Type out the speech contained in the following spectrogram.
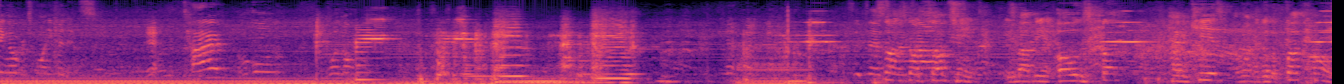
anything over 20 minutes. Yeah. I'm tired This called Soft Change. It's about being old as fuck, having kids, and wanting to go the fuck home.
